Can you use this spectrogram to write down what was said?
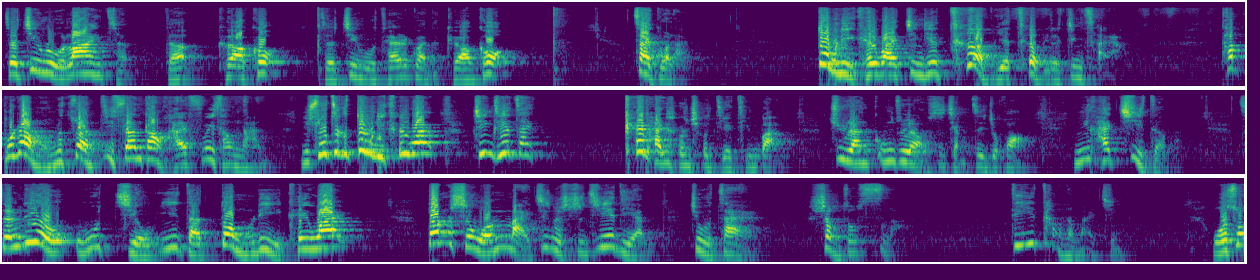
再进入 Light 的 QR Code，再进入 Telegram 的 QR Code，再过来，动力 KY 今天特别特别的精彩啊！它不让我们转第三趟还非常难。你说这个动力 KY 今天在开盘的时候就跌停板，居然龚俊老师讲这句话，您还记得吗？这六五九一的动力 KY，当时我们买进的时间点就在。上周四啊，第一趟的买进，我说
